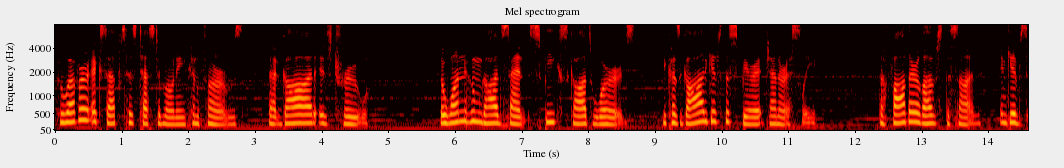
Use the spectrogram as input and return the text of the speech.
Whoever accepts his testimony confirms that God is true. The one whom God sent speaks God's words, because God gives the Spirit generously. The Father loves the Son and gives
